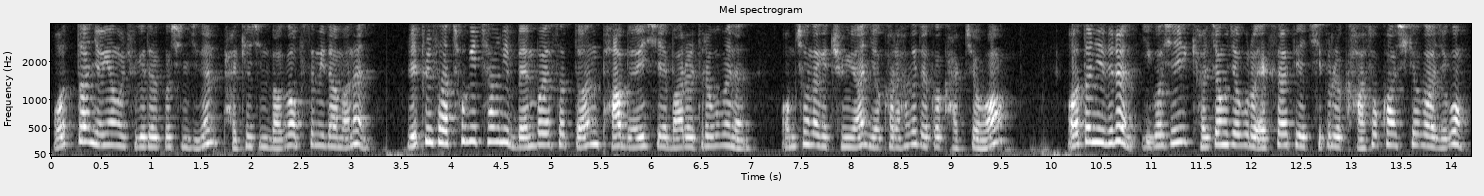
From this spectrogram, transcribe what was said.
어떠한 영향을 주게 될 것인지는 밝혀진 바가 없습니다만은 리필사 초기 창립 멤버였었던 밥 웨이시의 말을 들어보면은 엄청나게 중요한 역할을 하게 될 것 같죠. 어떤 이들은 이것이 결정적으로 XRP의 지불을 가속화시켜가지고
